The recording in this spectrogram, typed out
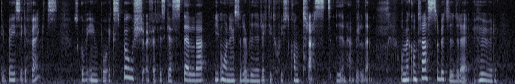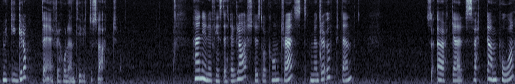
till Basic Effects. Så går vi in på Exposure för att vi ska ställa i ordning så det blir en riktigt schysst kontrast i den här bilden. Och med kontrast så betyder det hur mycket grått i förhållande till vitt och svart. Här nere finns det ett reglage där det står Contrast. Om jag drar upp den så ökar svärtan på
